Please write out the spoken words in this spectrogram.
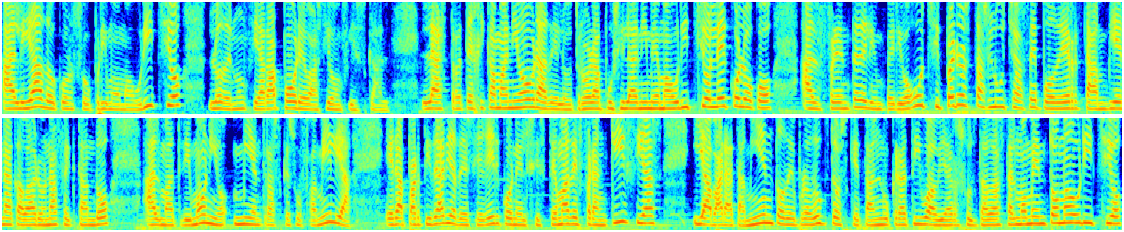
aliado con su primo Mauricio, lo denunciara por evasión fiscal. La estratégica maniobra del otrora pusilánime Mauricio le colocó al frente del imperio Gucci, pero estas luchas de poder también acabaron afectando al matrimonio, mientras que su familia era partidaria de seguir con el sistema de franquicias y abaratamiento de productos que tan lucrativo había resultado hasta el momento, Mauricio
